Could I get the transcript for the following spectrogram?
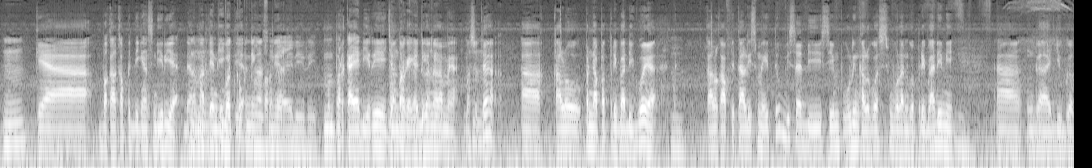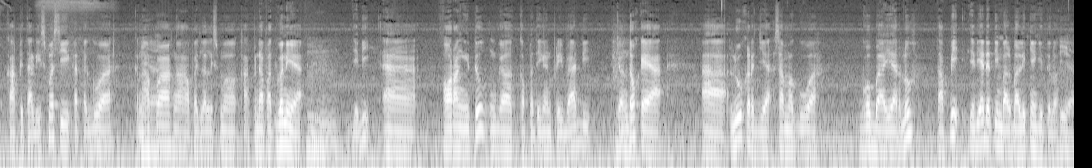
Hmm. kayak bakal kepentingan sendiri ya dalam Hmm, artian kayak buat gitu ya. kepentingan percaya sendiri diri. Memperkaya diri contoh Memperkaya kayak gitu kan diri. namanya maksudnya uh, kalau pendapat pribadi gue ya Hmm. kalau kapitalisme itu bisa disimpulin kalau gue simpulan gue pribadi nih uh, nggak juga kapitalisme sih kata gue kenapa nggak kapitalisme Ka- pendapat gue nih ya? Hmm. jadi uh, orang itu nggak kepentingan pribadi. Contoh kayak uh, lu kerja sama gua gue bayar lu tapi jadi ada timbal baliknya gitu loh iya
